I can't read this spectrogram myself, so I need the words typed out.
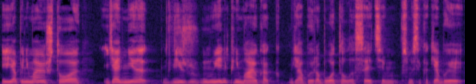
и я понимаю, что я не вижу, ну, я не понимаю, как я бы работала с этим, в смысле, как я бы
